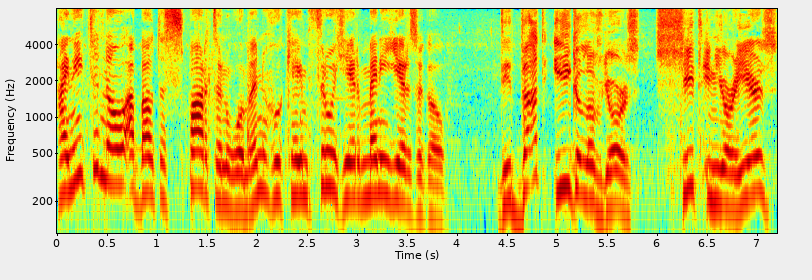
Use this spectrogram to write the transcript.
I need to know about a Spartan woman who came through here many years ago. Did that eagle of yours shit in your ears?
